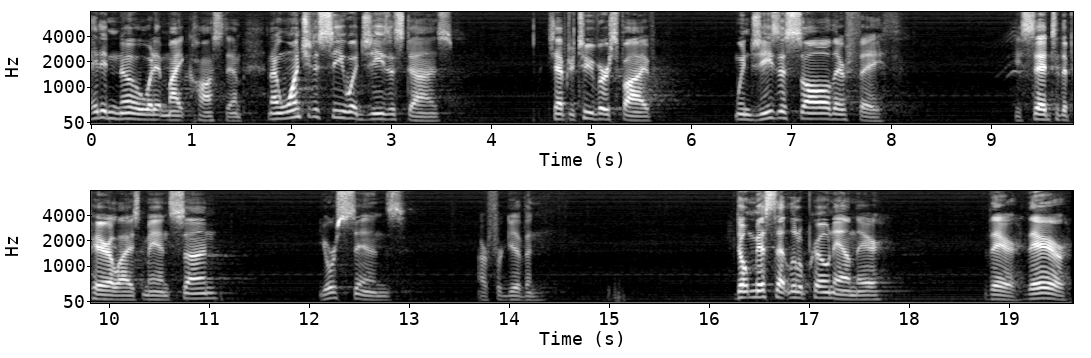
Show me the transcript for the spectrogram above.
They didn't know what it might cost them. And I want you to see what Jesus does. Chapter 2, verse 5. When Jesus saw their faith, he said to the paralyzed man, Son, your sins are forgiven. Don't miss that little pronoun there. There, their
